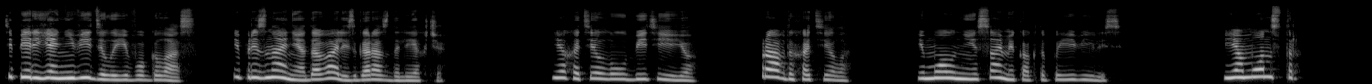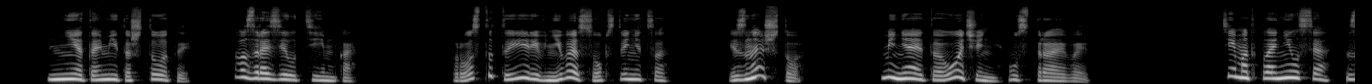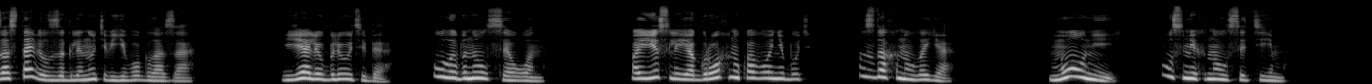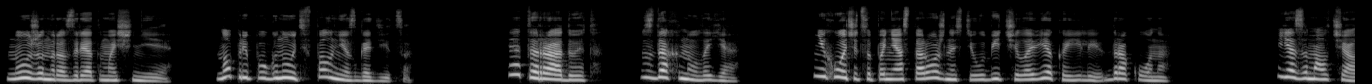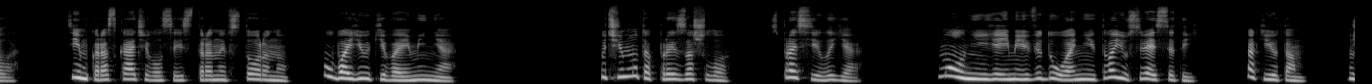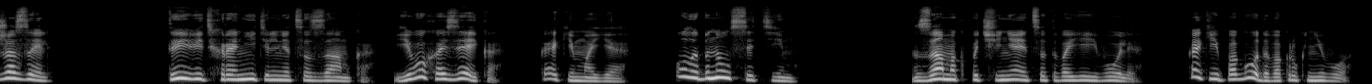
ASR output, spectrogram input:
Теперь я не видела его глаз, и признания давались гораздо легче. Я хотела убить ее, правда хотела, и молнии сами как-то появились. Я монстр?» «Нет, Амита, что ты?» — возразил Тимка. «Просто ты ревнивая собственница. И знаешь что? Меня это очень устраивает». Тим отклонился, заставил заглянуть в его глаза. «Я люблю тебя», — улыбнулся он. «А если я грохну кого-нибудь?» — вздохнула я. «Молнией!» — усмехнулся Тим. Нужен разряд мощнее, но припугнуть вполне сгодится. Это радует, вздохнула я. Не хочется по неосторожности убить человека или дракона. Я замолчала. Тимка раскачивался из стороны в сторону, убаюкивая меня. «Почему так произошло?» — спросила я. «Молнии я имею в виду, а не твою связь с этой... Как ее там? Жазель». «Ты ведь хранительница замка, его хозяйка, как и моя», — улыбнулся Тим. «Замок подчиняется твоей воле, как и погода вокруг него.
